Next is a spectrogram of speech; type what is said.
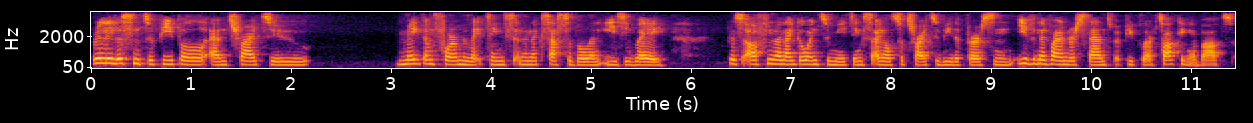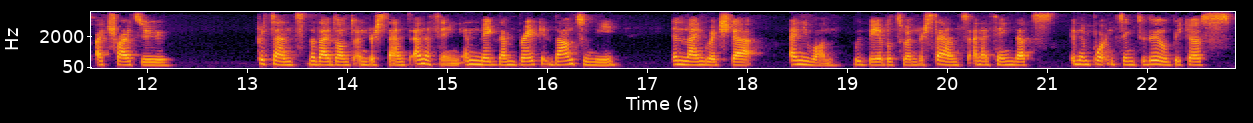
really listen to people and try to make them formulate things in an accessible and easy way. Because often when I go into meetings, I also try to be the person, even if I understand what people are talking about, I try to pretend that I don't understand anything and make them break it down to me in language that anyone would be able to understand. And I think that's an important thing to do because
